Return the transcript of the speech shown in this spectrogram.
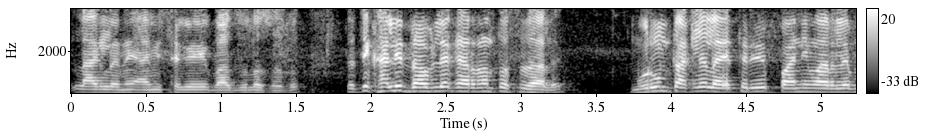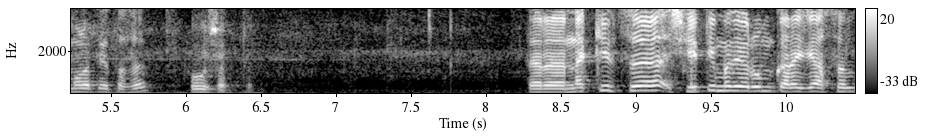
लागलं नाही आम्ही सगळे बाजूलाच होतो. तर ते खाली दाबल्या कारणानं तसं झालं. मुरुम टाकलेलं आहे तरी पाणी मारल्यामुळं ते तसं होऊ शकतं. तर नक्कीच शेतीमध्ये रूम करायची असेल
